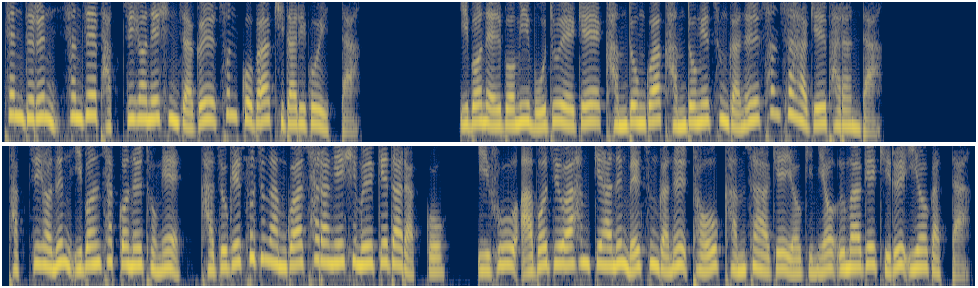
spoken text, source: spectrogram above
팬들은 현재 박지현의 신작을 손꼽아 기다리고 있다. 이번 앨범이 모두에게 감동과 감동의 순간을 선사하길 바란다. 박지현은 이번 사건을 통해 가족의 소중함과 사랑의 힘을 깨달았고 이후 아버지와 함께하는 매 순간을 더욱 감사하게 여기며 음악의 길을 이어갔다.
